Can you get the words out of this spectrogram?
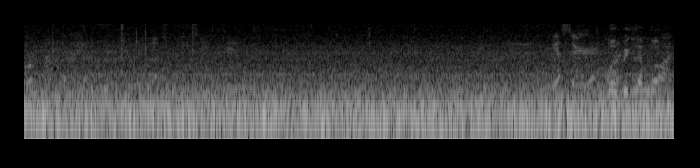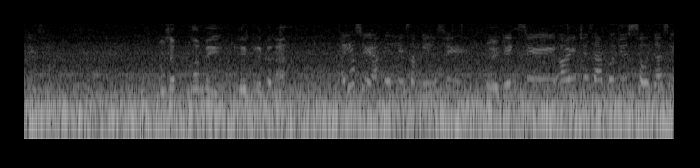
Coke na, can I? Yes, please. Thank you. Yes, sir. Tubig lang ko. Water. Masap na may libre ka na. Oh, yes, sir. Apple sa meal, sir. Wait. Drink, sir. Orange juice, apple juice, soda, sir.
